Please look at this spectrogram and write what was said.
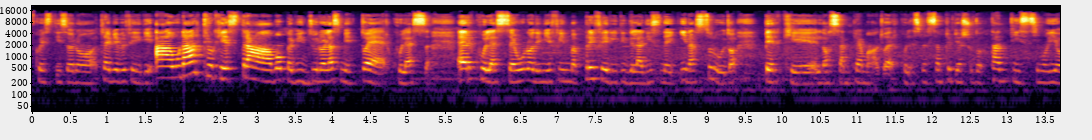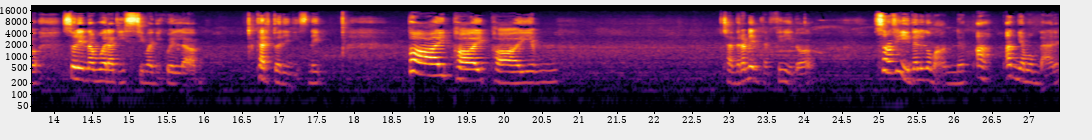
Questi sono tra i miei preferiti. Ah, un altro che stramo, poi vi giuro la smetto, è Hercules. Hercules è uno dei miei film preferiti della Disney in assoluto perché l'ho sempre amato. Hercules mi è sempre piaciuto tantissimo. Io sono innamoratissima di quel cartone Disney. Poi, poi, poi... Mm, cioè, veramente è finito? Sono finite le domande. Ah, andiamo bene.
